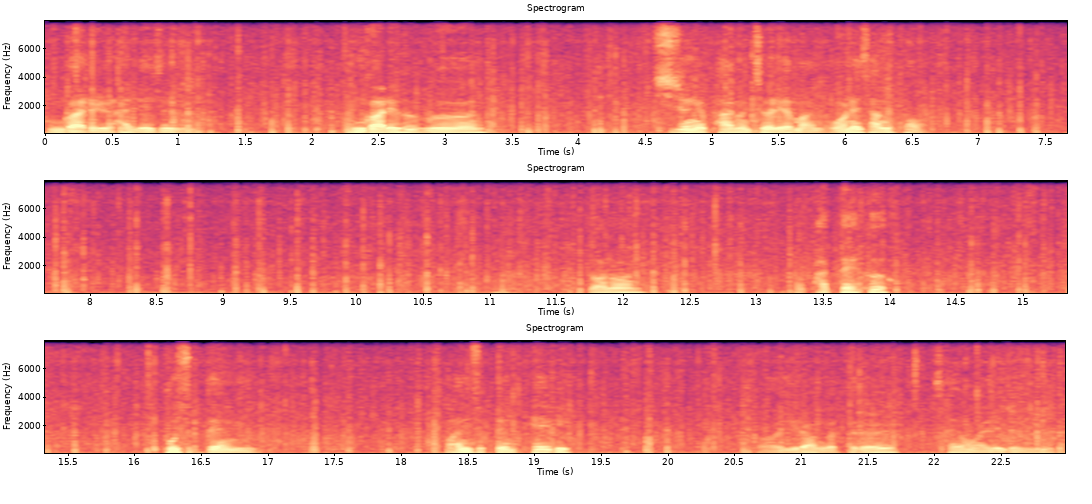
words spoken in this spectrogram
분갈이를 할 예정입니다. 분갈이 흙은 시중에 파는 저렴한 원예상토 또는 밭의 흙 부숙된 완숙된 탭이 어, 이러한 것들을 사용할 예정입니다.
